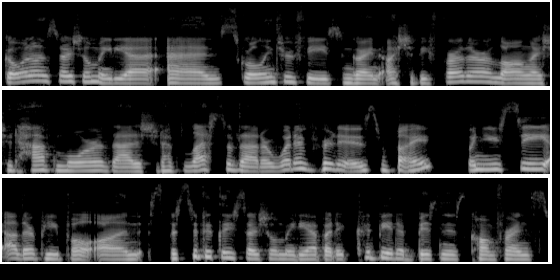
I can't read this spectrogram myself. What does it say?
going on social media and scrolling through feeds and going, I should be further along. I should have more of that. I should have less of that, or whatever it is, right? When you see other people on specifically social media, but it could be at a business conference,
